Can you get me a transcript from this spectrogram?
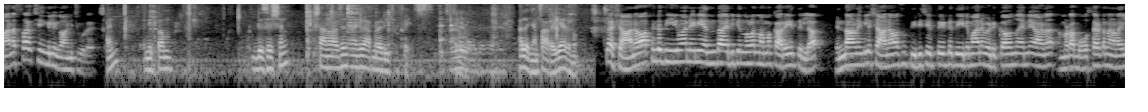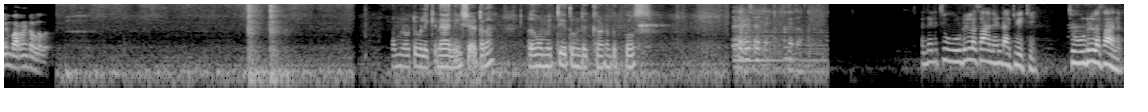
മനസാക്ഷിയെങ്കിലും കാണിച്ചുകൂടെ? ഇനിയിപ്പം ഡിസിഷൻ ഷാനവാസിനാണെങ്കിൽ ഫേസ് അല്ല ഞാൻ പറയായിരുന്നു. അല്ല ഷാനവാസിന്റെ തീരുമാനം ഇനി എന്തായിരിക്കും എന്നുള്ളത് നമുക്ക് അറിയത്തില്ല എന്താണെങ്കിലും ഷാനവാസ് തിരിച്ചെത്തിയിട്ട് തീരുമാനം എടുക്കാവുന്ന തന്നെയാണ് നമ്മുടെ ബോസേട്ടനാണെങ്കിലും പറഞ്ഞിട്ടുള്ളത്. മുന്നോട്ട് വിളിക്കുന്ന അനീഷ് ഏട്ടനെ അത് വൊമിറ്റ് ചെയ്തുകൊണ്ടിരിക്കുകയാണ് ബിഗ് ബോസ് എന്തായാലും ചൂടുള്ള സാധനം ഉണ്ടാക്കി വെക്കേ. ചൂടുള്ള സാധനം.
